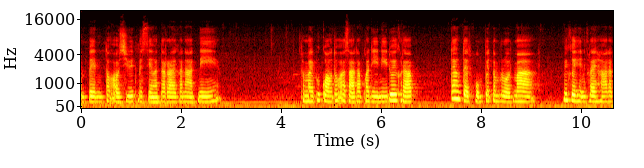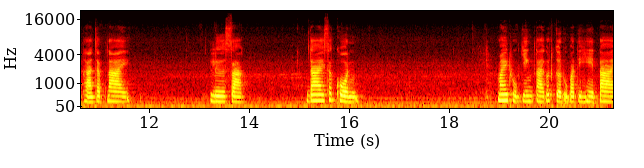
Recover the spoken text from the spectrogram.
ำเป็นต้องเอาชีวิตมาเสี่ยงอันตรายขนาดนี้ทำไมผู้กองต้องอาสาทำคดีนี้ด้วยครับ ตั้งแต่ผมเป็นตำรวจมา ไม่เคยเห็นใครหาหลักฐานจับนายลือศักดิ์ได้สักคน ไม่ถูกยิงตายก็เกิดอุบัติเหตุตาย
